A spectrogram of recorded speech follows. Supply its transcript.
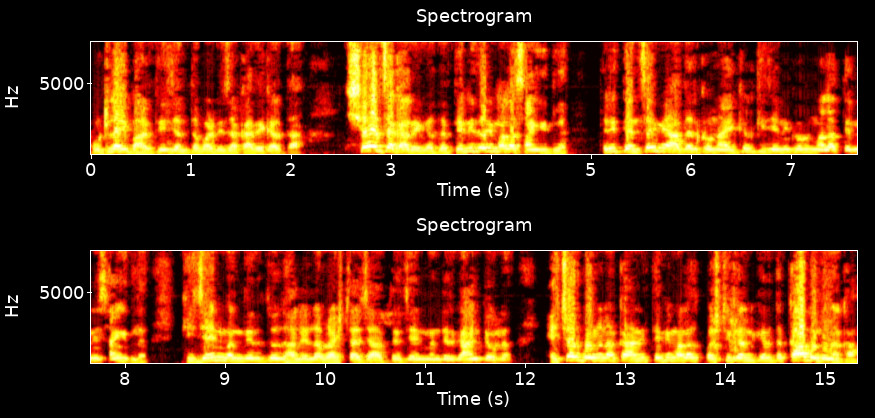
कुठलाही भारतीय जनता पार्टीचा कार्यकर्ता शेवटचा कार्यकर्ता. त्यांनी जरी मला सांगितलं तरी त्यांचाही मी आदर करून ऐकेल की जेणेकरून मला त्यांनी सांगितलं की जैन मंदिर जो झालेला भ्रष्टाचार ते जैन मंदिर घाण ठेवलं. ह्याच्यावर बोलू नका आणि त्यांनी मला स्पष्टीकरण केलं तर का बोलू नका?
